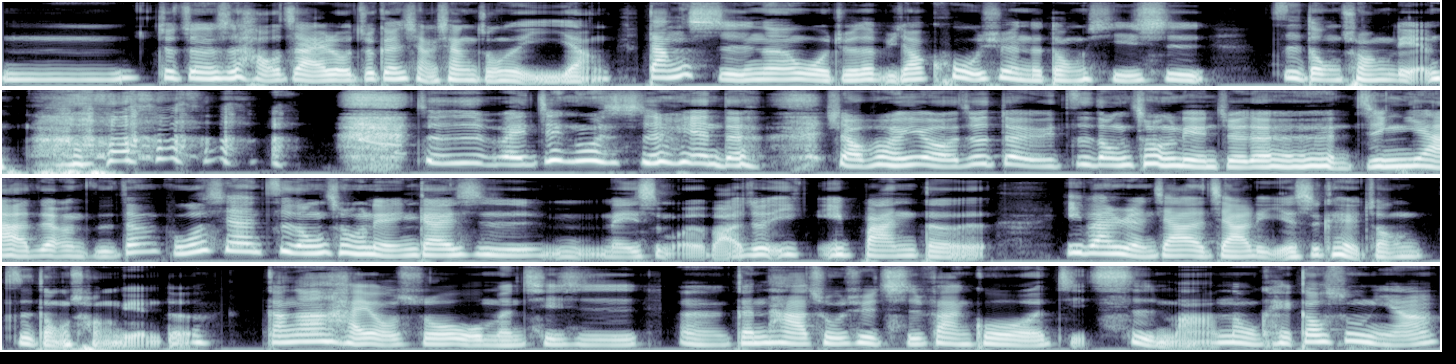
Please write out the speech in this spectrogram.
嗯，就真的是豪宅了，就跟想象中的一样。当时呢，我觉得比较酷炫的东西是自动窗帘，就是没见过世面的小朋友就对于自动窗帘觉得很惊讶这样子。但不过现在自动窗帘应该是没什么了吧？就一一般的一般人家的家里也是可以装自动窗帘的。刚刚还有说，我们其实嗯跟他出去吃饭过几次嘛？那我可以告诉你啊，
